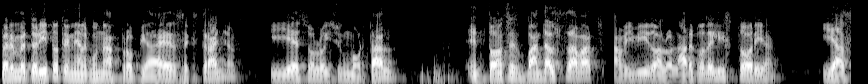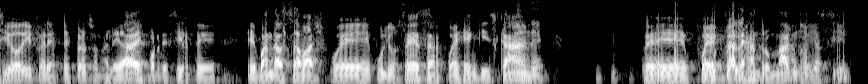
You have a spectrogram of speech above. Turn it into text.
Pero el meteorito tenía algunas propiedades extrañas y eso lo hizo inmortal. Entonces Vandal Savage ha vivido a lo largo de la historia y ha sido diferentes personalidades. Por decirte, eh, Vandal Savage fue Julio César, fue Genghis Khan, fue, fue, fue Alejandro Magno y así.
